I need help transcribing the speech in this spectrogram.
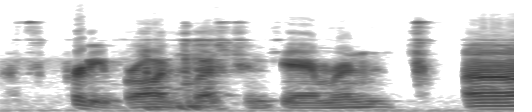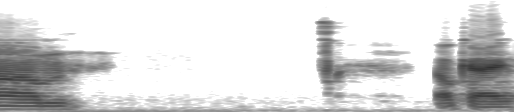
that's a pretty broad question, Cameron. Um, okay.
